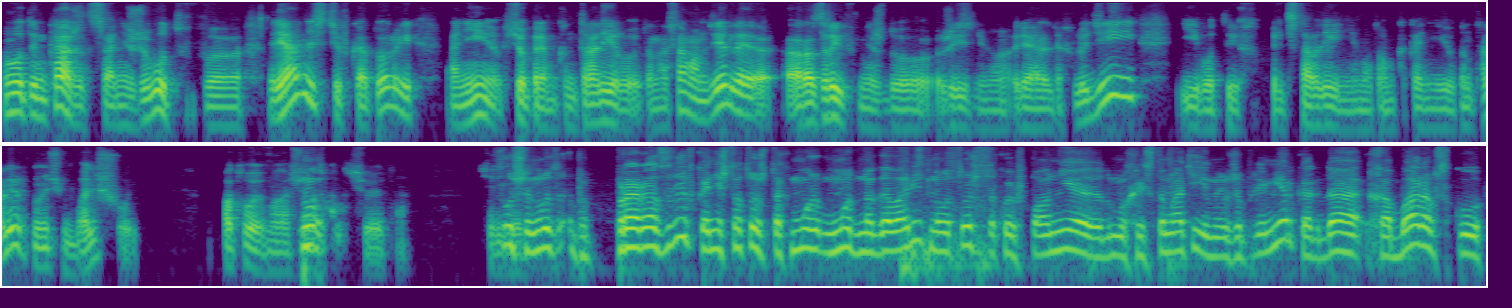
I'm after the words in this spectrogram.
ну вот им кажется, они живут в реальности, в которой они все прям контролируют. А на самом деле разрыв между жизнью реальных людей и вот их представлением о том, как они ее контролируют, он очень большой. По-твоему, вообще ну, все это? Слушай, ну вот про разрыв, конечно, тоже так модно говорить, но вот тоже такой вполне, я думаю, хрестоматийный уже пример, когда Хабаровску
